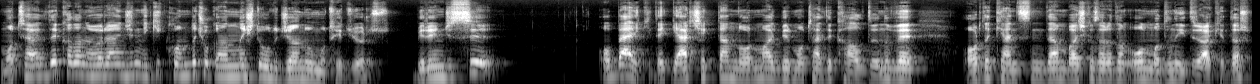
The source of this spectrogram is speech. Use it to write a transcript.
Motelde kalan öğrencinin iki konuda çok anlayışlı olacağını umut ediyoruz. Birincisi o belki de gerçekten normal bir motelde kaldığını ve orada kendisinden başka zar adam olmadığını idrak eder.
